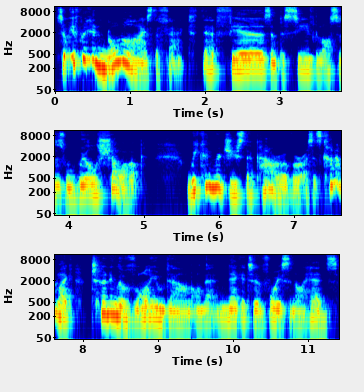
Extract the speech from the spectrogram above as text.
So, if we can normalize the fact that fears and perceived losses will show up, we can reduce their power over us. It's kind of like turning the volume down on that negative voice in our heads.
